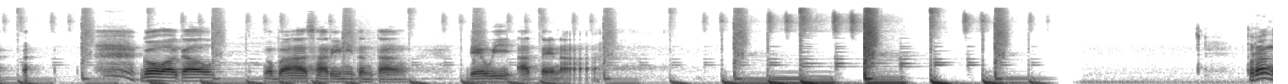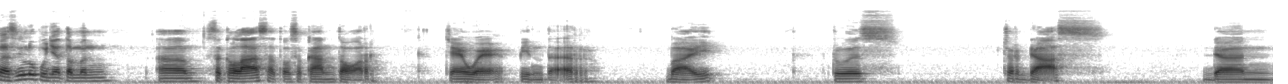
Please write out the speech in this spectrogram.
gue bakal ngebahas hari ini tentang Dewi Athena. Pernah nggak sih lu punya temen um, sekelas atau sekantor, cewek, pinter, baik, terus cerdas, dan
